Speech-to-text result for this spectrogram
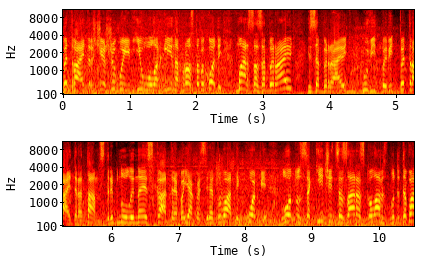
Бетрайдер ще живий в Юлах. Ліна просто виходить. Марса забирають і забирають у відповідь Бетрайдера. Там стрибнули на СК. Треба якось рятувати копі. Лотус закінчиться зараз. Колапс буде давати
